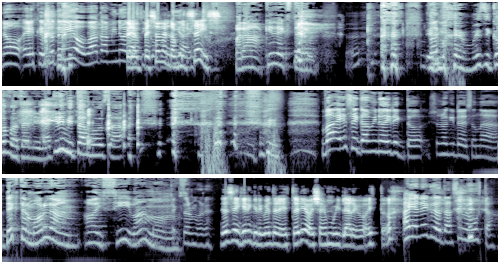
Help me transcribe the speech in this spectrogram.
No, es que yo te digo, va camino a Pero la empezó en el psicopatía. 2006. Pará, ¿qué Dexter? Es muy, muy psicópata, Lila. ¿A quién invitamos a...? Va ese camino directo. Yo no quiero decir nada. ¿Dexter Morgan? Ay, sí, vamos. Dexter Morgan. No sé, ¿quieren que le cuente la historia o ya es muy largo esto? Hay anécdotas, sí me gusta.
